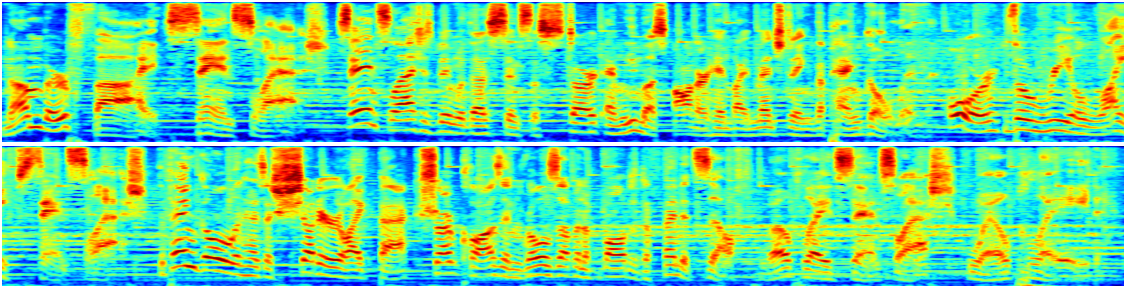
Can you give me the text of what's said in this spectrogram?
Number 5. Sandslash. Sandslash has been with us since the start and we must honor him by mentioning the Pangolin, or the real-life Sandslash. The Pangolin has a shutter-like back, sharp claws, and rolls up in a ball to defend itself. Well played, Sandslash. Well played.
